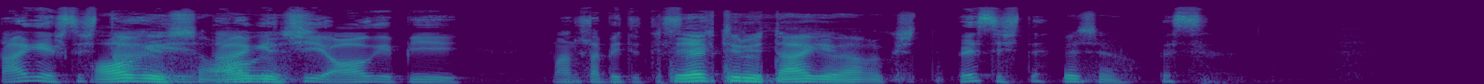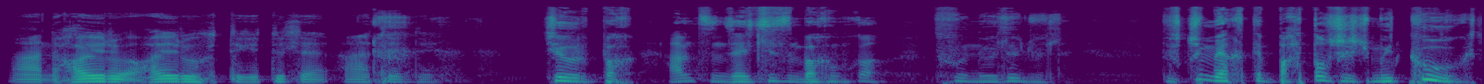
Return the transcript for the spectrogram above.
даагийн ирсэн Оги даагийн чи оги би манлаа бид үдсэн яг тэр үед даагийн байгаагүй штэ. байсан шүү дээ. Байсан юу? байсан А н хоёр хоёр хүүхдээ хэдүүлээ. А тийм тийм. чи бүр бах амцсан зажлсан бохомхоо түр нөлөө нөлөө 40 мянгатын батуу шигж мэдгүй гэж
